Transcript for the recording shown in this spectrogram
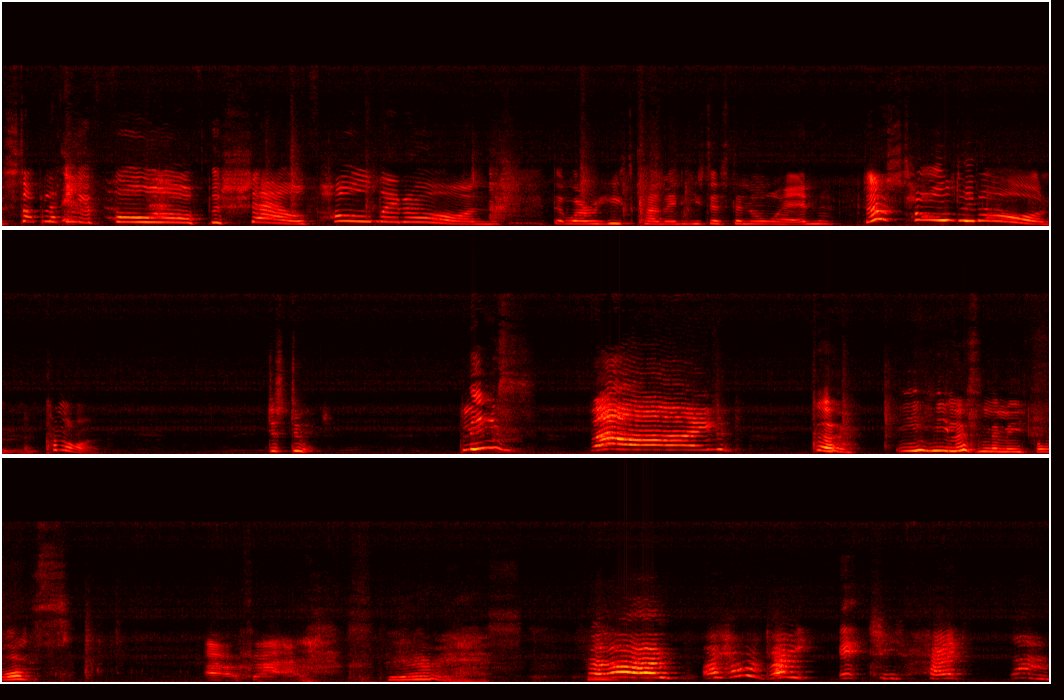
on. Stop letting it fall off the shelf. Hold it on. Don't worry, he's coming. He's just annoying. Just hold it on. Come on. Just do it. Please. Bye! Good. He, listened to me for once. Okay. There he is. Hello! I have a very itchy head. Mm.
